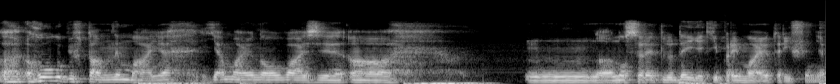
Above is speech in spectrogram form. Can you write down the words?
Е, Голубів там немає. Я маю на увазі а, ну, серед людей, які приймають рішення.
